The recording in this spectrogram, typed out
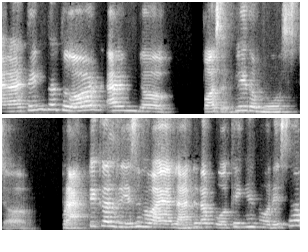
And I think the third and uh, possibly the most uh, practical reason why I landed up working in Orissa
